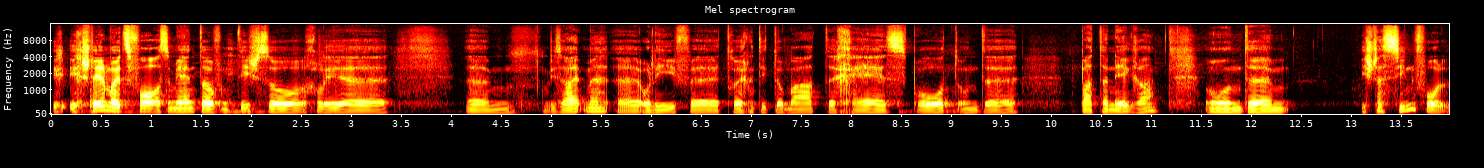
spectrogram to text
Ich, ich stelle mir jetzt vor, also wir haben da auf dem Tisch so ein bisschen, äh, ähm, wie sagt man, äh, Oliven, getrocknete Tomaten, Käse, Brot und äh, Pata Negra. Und ähm, ist das sinnvoll,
